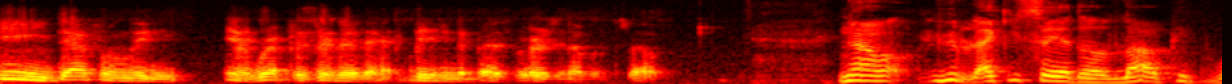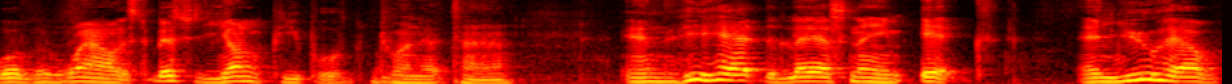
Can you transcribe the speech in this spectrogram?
he definitely, you know, represented that being the best version of himself. Now, you, like you said, a lot of people wasn't around, especially young people during that time. And he had the last name X, and you have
